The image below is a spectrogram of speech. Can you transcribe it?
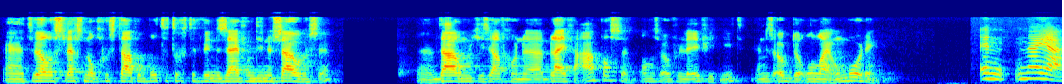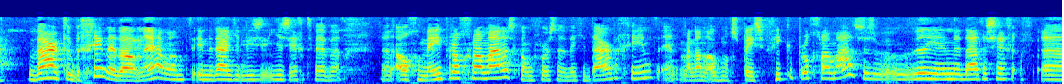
terwijl er slechts nog een stapel botten terug te vinden zijn van dinosaurussen. Uh, daarom moet je jezelf gewoon uh, blijven aanpassen, anders overleef je het niet. En dus ook de online onboarding. En nou ja, waar te beginnen dan? Hè? Want inderdaad, je, je zegt we hebben een algemeen programma, dus ik kan me voorstellen dat je daar begint. En, maar dan ook nog specifieke programma's. Dus wil je inderdaad eens, zeggen, uh,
